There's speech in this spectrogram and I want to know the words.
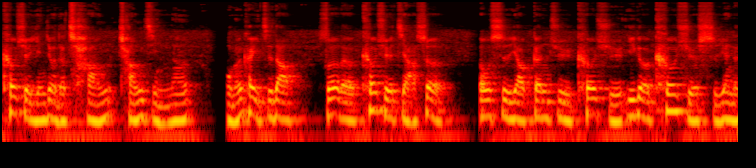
科学研究的场场景呢，我们可以知道，所有的科学假设都是要根据科学一个科学实验的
